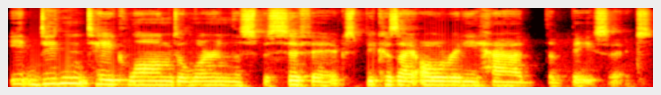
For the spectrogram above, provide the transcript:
it didn't take long to learn the specifics because I already had the basics.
